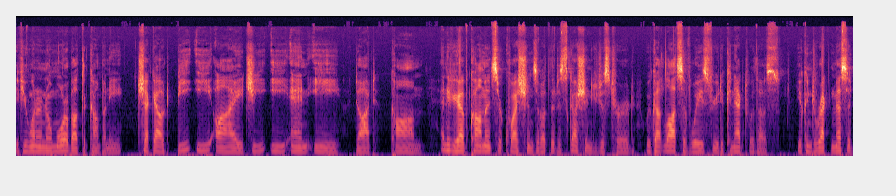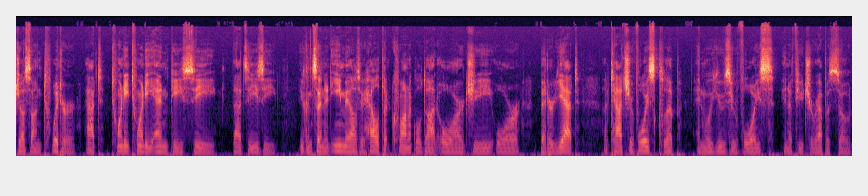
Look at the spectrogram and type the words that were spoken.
If you want to know more about the company, check out beigene dot com. And if you have comments or questions about the discussion you just heard, we've got lots of ways for you to connect with us. You can direct message us on Twitter at 2020NPC. That's easy. You can send an email to health at chronicle.org or, better yet, attach a voice clip and we'll use your voice in a future episode.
